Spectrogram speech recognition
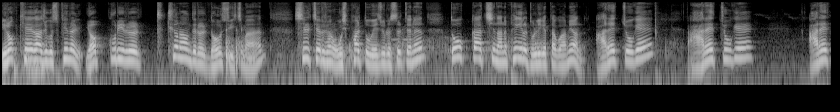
이렇게 해가지고 스핀을 옆구리를 툭 튀어나온 데를 넣을 수 있지만 실제로 저는 58도 외주를 쓸 때는 똑같이 나는 팽이를 돌리겠다고 하면 아래쪽에 아래쪽에 아래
